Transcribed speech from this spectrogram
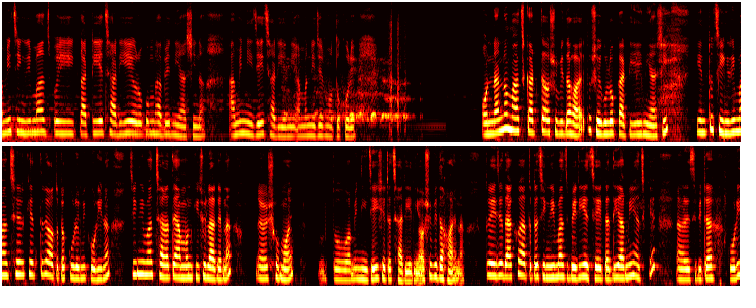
আমি চিংড়ি মাছ ওই কাটিয়ে ছাড়িয়ে ওরকমভাবে নিয়ে আসি না। আমি নিজেই ছাড়িয়ে নিই, আমার নিজের মতো করে। অন্যান্য মাছ কাটতে অসুবিধা হয়, তো সেগুলো কাটিয়েই নিয়ে আসি। কিন্তু চিংড়ি মাছের ক্ষেত্রে অতটা কুড়েমি করি না। চিংড়ি মাছ ছাড়াতে এমন কিছু লাগে না সময়। তো আমি নিজেই সেটা ছাড়িয়ে নিই, অসুবিধা হয় না। তো এই যে দেখো এতটা চিংড়ি মাছ বেরিয়েছে, এটা দিয়ে আমি আজকে রেসিপিটা করি,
